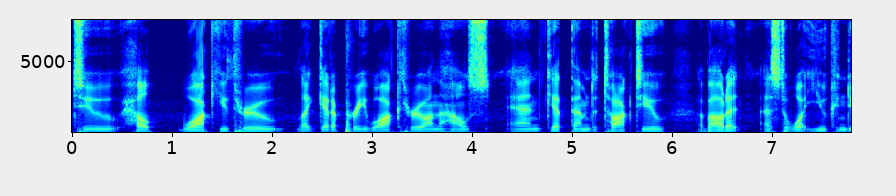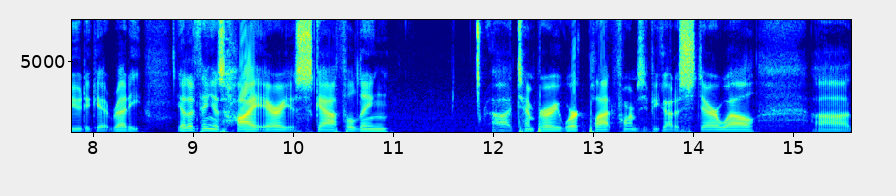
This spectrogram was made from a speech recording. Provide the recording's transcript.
to help walk you through, like get a pre walkthrough on the house and get them to talk to you about it as to what you can do to get ready. The other thing is high areas, scaffolding, uh, temporary work platforms. If you got a stairwell, uh,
